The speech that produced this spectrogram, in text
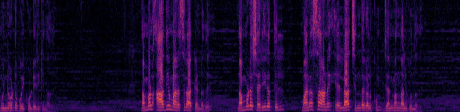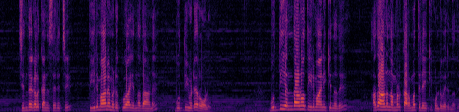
മുന്നോട്ട് പോയിക്കൊണ്ടിരിക്കുന്നത്. നമ്മൾ ആദ്യം മനസ്സിലാക്കേണ്ടത് നമ്മുടെ ശരീരത്തിൽ മനസ്സാണ് എല്ലാ ചിന്തകൾക്കും ജന്മം നൽകുന്നത്. ചിന്തകൾക്കനുസരിച്ച് തീരുമാനമെടുക്കുക എന്നതാണ് ബുദ്ധിയുടെ റോളും. ബുദ്ധി എന്താണോ തീരുമാനിക്കുന്നത് അതാണ് നമ്മൾ കർമ്മത്തിലേക്ക് കൊണ്ടുവരുന്നത്.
